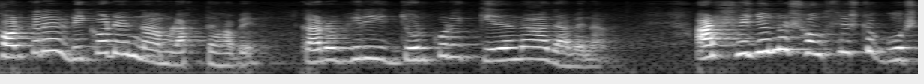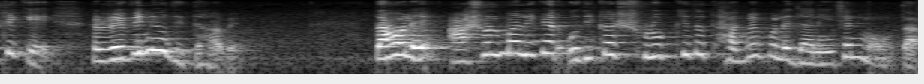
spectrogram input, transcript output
সরকারের রেকর্ডের নাম রাখতে হবে, কারও ভেরি জোর করে কেড়ে নেওয়া যাবে না। আর সেই জন্য সংশ্লিষ্ট গোষ্ঠীকে রেভিনিউ দিতে হবে। তাহলে আসল মালিকের অধিকার সুরক্ষিত থাকবে বলে জানিয়েছেন মমতা।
